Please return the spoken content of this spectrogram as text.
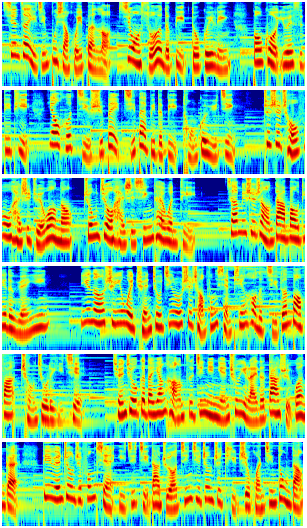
现在已经不想回本了，希望所有的币都归零，包括 USDT，要和几十倍、几百倍的币同归于尽。这是仇富还是绝望呢？终究还是心态问题。加密市场大暴跌的原因，一呢是因为全球金融市场风险偏好的极端爆发成就了一切。全球各大央行自今年年初以来的大水灌溉、地缘政治风险以及几大主要经济政治体制环境动荡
